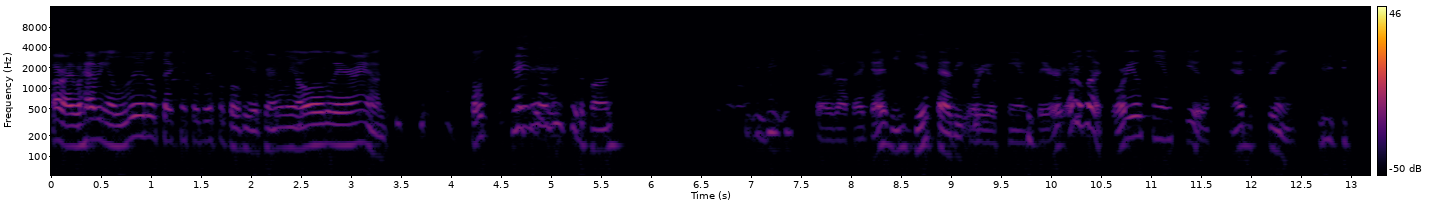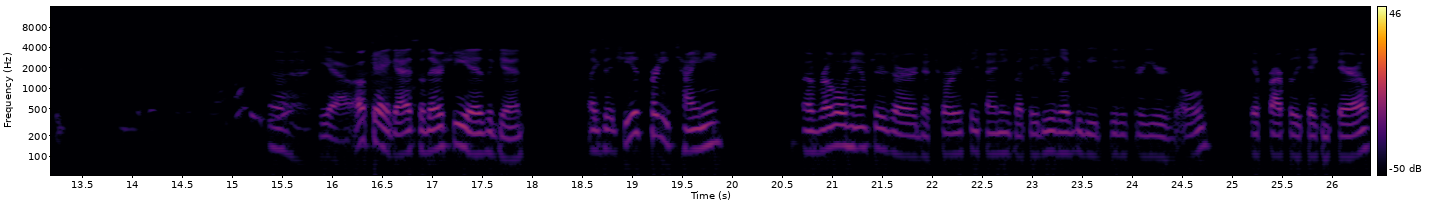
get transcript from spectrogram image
All right, we're having a little technical difficulty apparently all the way around. Both. Hey Hey, there. see the phone? Sorry about that, guys. We did have the Oreo cams there. Oh, look, Oreo cam two. Add to stream. She is right there. Hi, Uh, yeah. Okay, guys. So there she is again. Like I said, she is pretty tiny. Uh, Robo hamsters are notoriously tiny, but they do live to be two to three years old if properly taken care of.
